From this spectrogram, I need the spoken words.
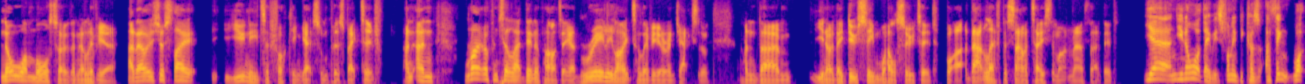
No one more so than Olivia. And I was just like, you need to fucking get some perspective. And and right up until that dinner party, I'd really liked Olivia and Jackson, and um, you know they do seem well suited, but that left a sour taste in my mouth. That did. Yeah, and you know what, Dave? It's funny because I think what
